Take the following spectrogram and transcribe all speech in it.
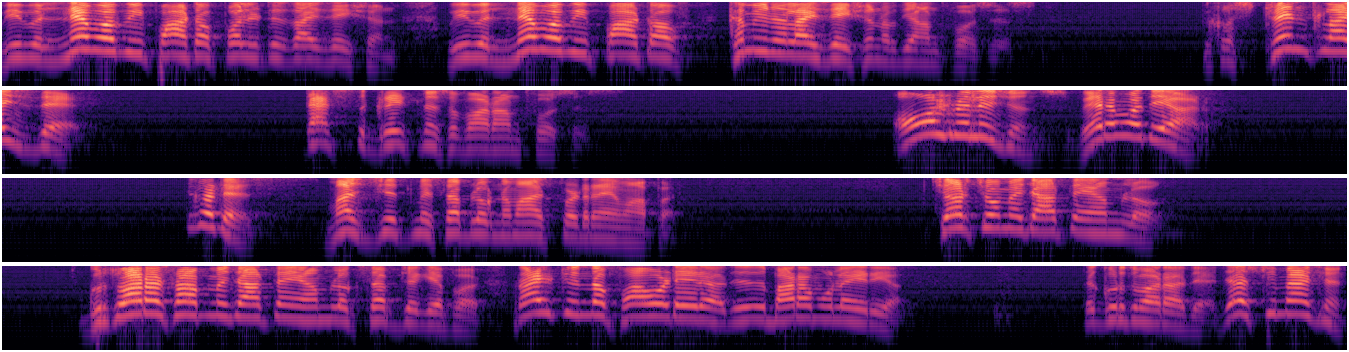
We will never be part of politicization. We will never be part of communalization of the armed forces. Because strength lies there. That's the greatness of our armed forces. All religions, wherever they are. Look at this. Masjid mein sab log namaz pad rahe hain par. Churchon mein jaate hain hum log. Gurdwara sahab mein jaate hain hum log sab jagah par. Right in the forward area, this is Baramulla area. The Gurudwara there. Just imagine.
